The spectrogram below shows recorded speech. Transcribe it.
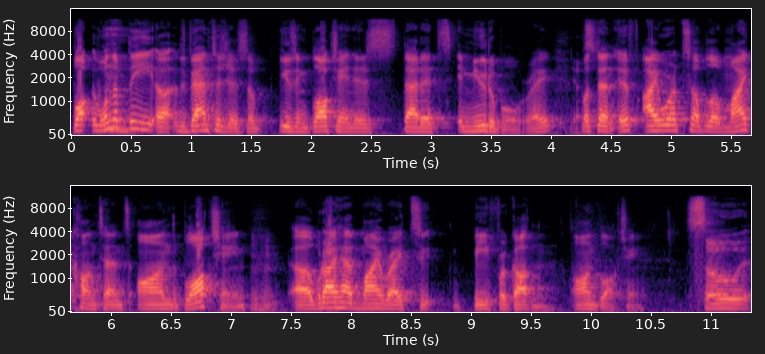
one of the uh, advantages of using blockchain is that it's immutable, right? Yes. But then if I were to upload my content on the blockchain, uh, would I have my right to be forgotten on blockchain? So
